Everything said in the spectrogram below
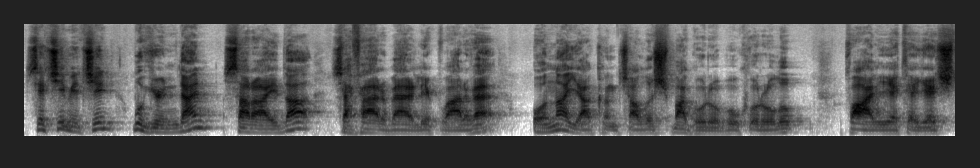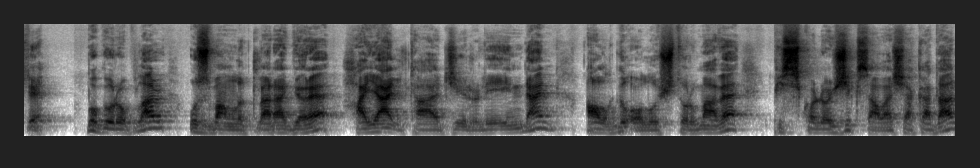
Seçim için bugünden sarayda seferberlik var ve ona yakın çalışma grubu kurulup faaliyete geçti. Bu gruplar uzmanlıklara göre hayal tacirliğinden algı oluşturma ve psikolojik savaşa kadar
